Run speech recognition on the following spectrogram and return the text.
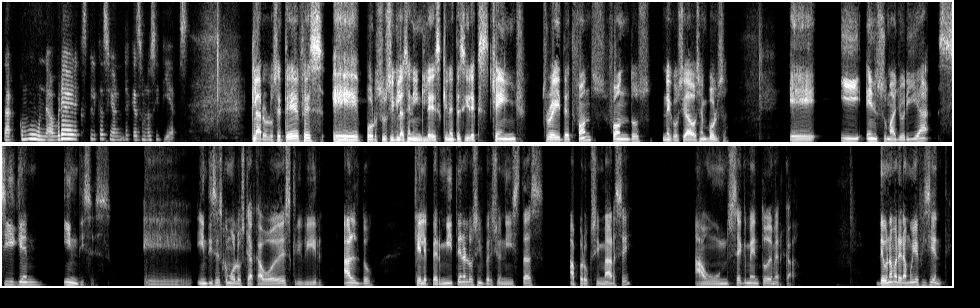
dar como una breve explicación de qué son los ETFs. Claro, los ETFs, eh, por sus siglas en inglés, quieren decir Exchange Traded Funds, fondos negociados en bolsa. Eh, y en su mayoría siguen índices, eh, índices como los que acabó de describir Aldo, que le permiten a los inversionistas aproximarse a un segmento de mercado de una manera muy eficiente.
